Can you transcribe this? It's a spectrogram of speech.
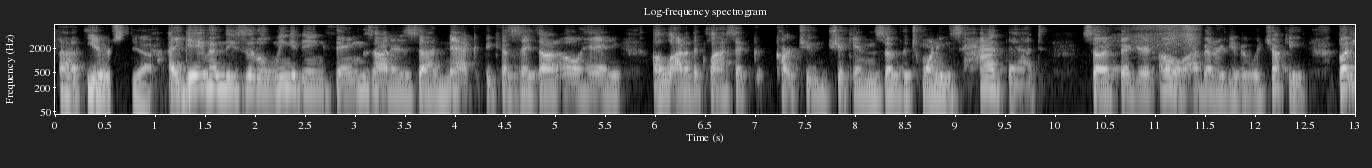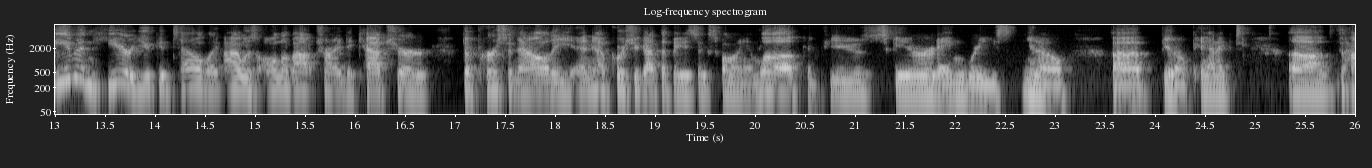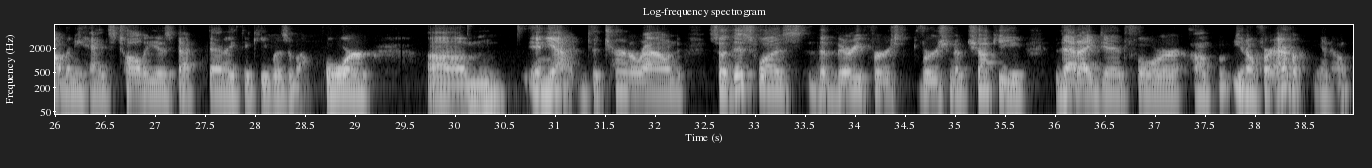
uh, ears. Yeah. I gave him these little wing-a-ding things on his uh, neck because I thought, oh, hey, a lot of the classic cartoon chickens of the 20s had that. So I figured, oh, I better give it with Chucky. But even here, you can tell, like, I was all about trying to capture the personality. And of course, you got the basics falling in love, confused, scared, angry, you know, uh, you know, panicked. Uh, how many heads tall he is back then? I think he was about four. Um, and yeah, the turnaround. So this was the very first version of Chucky that I did for um, you know forever, you know,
